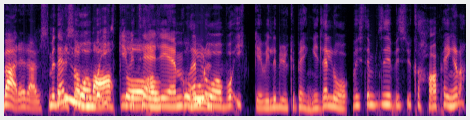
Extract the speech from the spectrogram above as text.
være raus på Men det er liksom lov å ikke invitere hjem. Det er lov å ikke ville bruke penger. Det er lov, hvis, det, hvis du ikke har penger, da.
